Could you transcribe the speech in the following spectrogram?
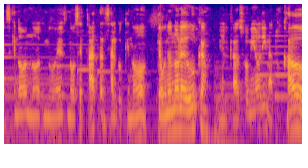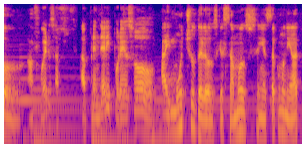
es que no, no, no, es, no se trata, es algo que, no, que uno no le educa. En el caso mío, me ha tocado a fuerza aprender y por eso hay muchos de los que estamos en esta comunidad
